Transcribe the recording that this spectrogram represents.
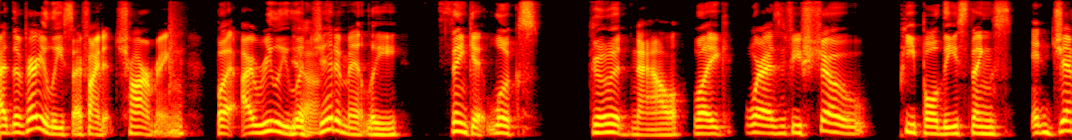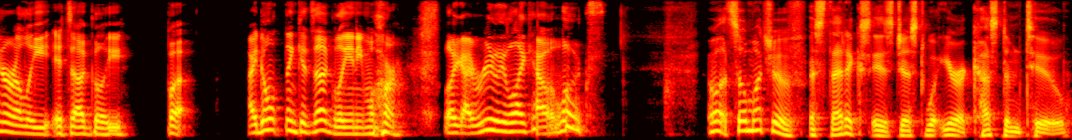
at the very least I find it charming. But I really yeah. legitimately think it looks good now. Like whereas if you show people these things and generally it's ugly, but I don't think it's ugly anymore. like I really like how it looks. Well, so much of aesthetics is just what you're accustomed to.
